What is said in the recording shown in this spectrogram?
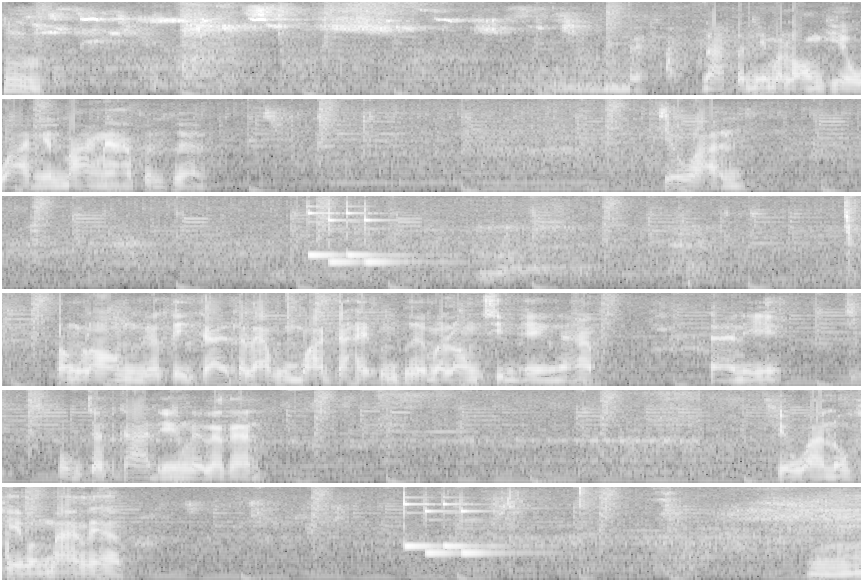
อืมนะตอนนี้มาลองเขียวหวานกันบ้างนะครับเพื่อนๆเขียวหวานต้องลองถึงจะติดใจตอนแรกผมว่าจะให้เพื่อนๆมาลองชิมเองนะครับ แต่อันนี้ผมจัดการเองเลยแล้วกัน เขียวหวานโอเคมากๆเลยครับ อืม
